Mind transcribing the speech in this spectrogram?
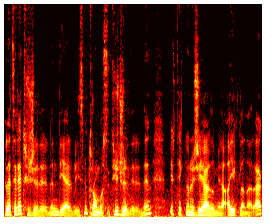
platelet hücrelerinin diğer bir ismi trombosit hücrelerinin bir teknoloji yardımıyla ayıklanarak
